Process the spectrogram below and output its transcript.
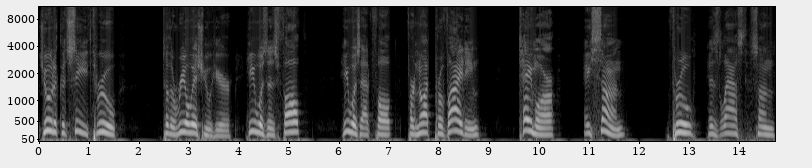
Judah could see through to the real issue here. He was his fault. He was at fault for not providing Tamar a son through his last son,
